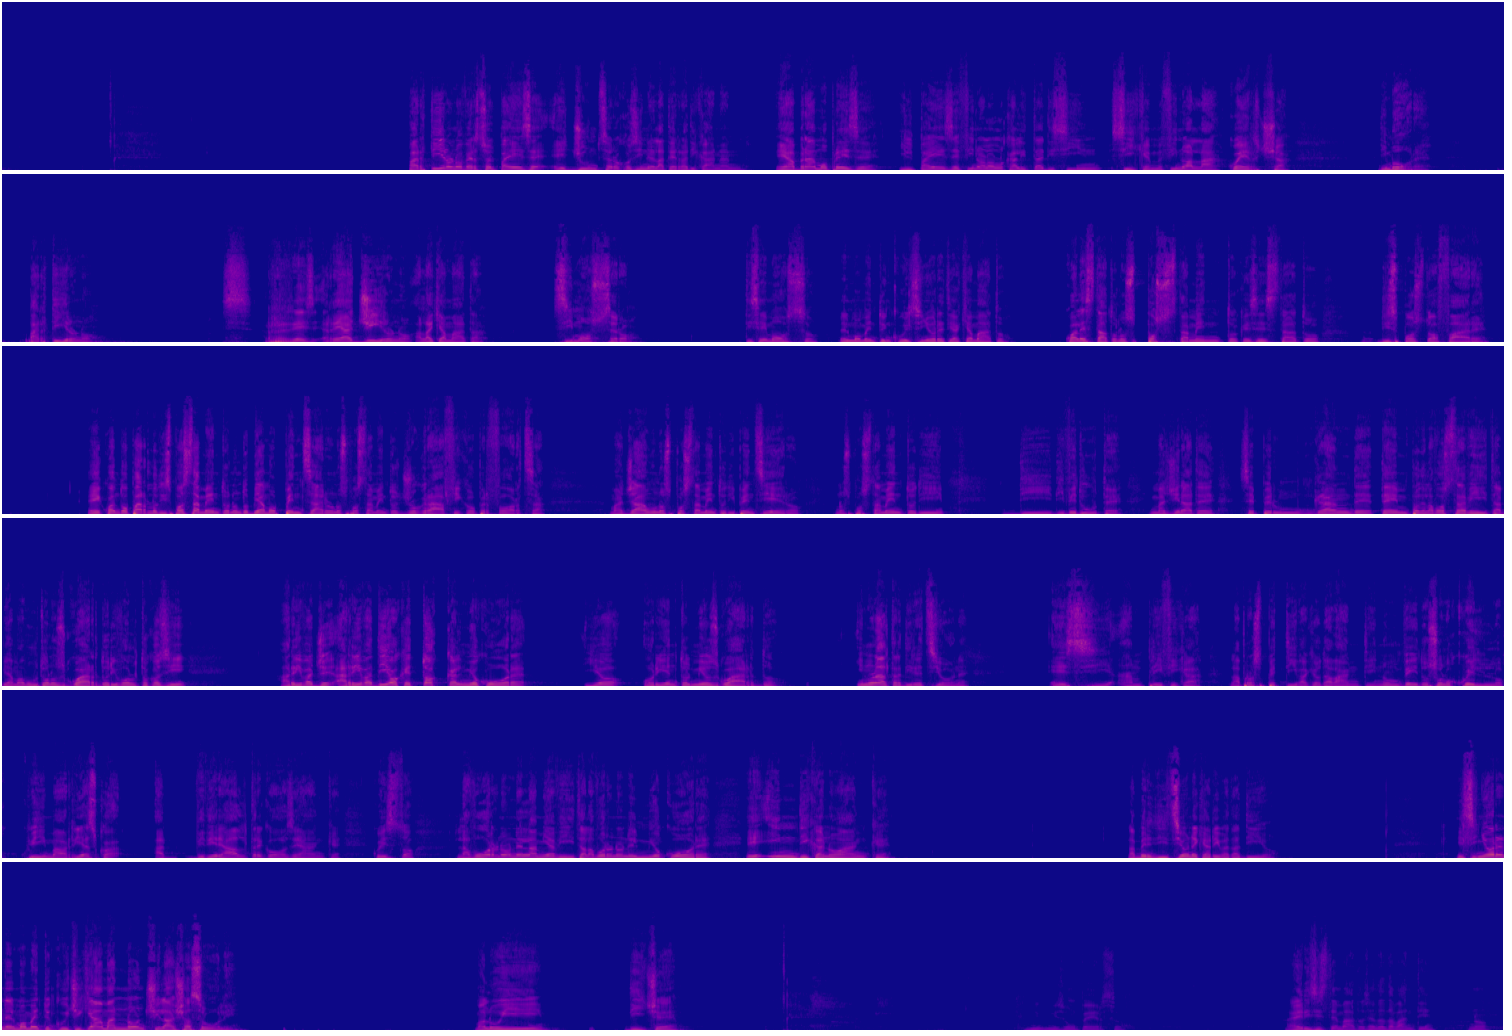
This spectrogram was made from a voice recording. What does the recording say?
Partirono verso il paese e giunsero così nella terra di Canaan. E Abramo prese il paese fino alla località di Sichem, fino alla quercia di More. Partirono, reagirono alla chiamata, si mossero. Ti sei mosso nel momento in cui il Signore ti ha chiamato? Qual è stato lo spostamento che sei stato eh, disposto a fare? E quando parlo di spostamento non dobbiamo pensare a uno spostamento geografico per forza, ma già uno spostamento di pensiero, uno spostamento di, di, di, vedute. Immaginate se per un grande tempo della vostra vita abbiamo avuto lo sguardo rivolto così, arriva, arriva Dio che tocca il mio cuore, io oriento il mio sguardo in un'altra direzione e si amplifica la prospettiva che ho davanti. Non vedo solo quello qui, ma riesco a, a vedere altre cose anche. Questo lavorano nella mia vita, lavorano nel mio cuore e indicano anche la benedizione che arriva da Dio. Il Signore nel momento in cui ci chiama non ci lascia soli, ma Lui dice mi, mi sono perso. Hai risistemato? Sei andato avanti? No.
